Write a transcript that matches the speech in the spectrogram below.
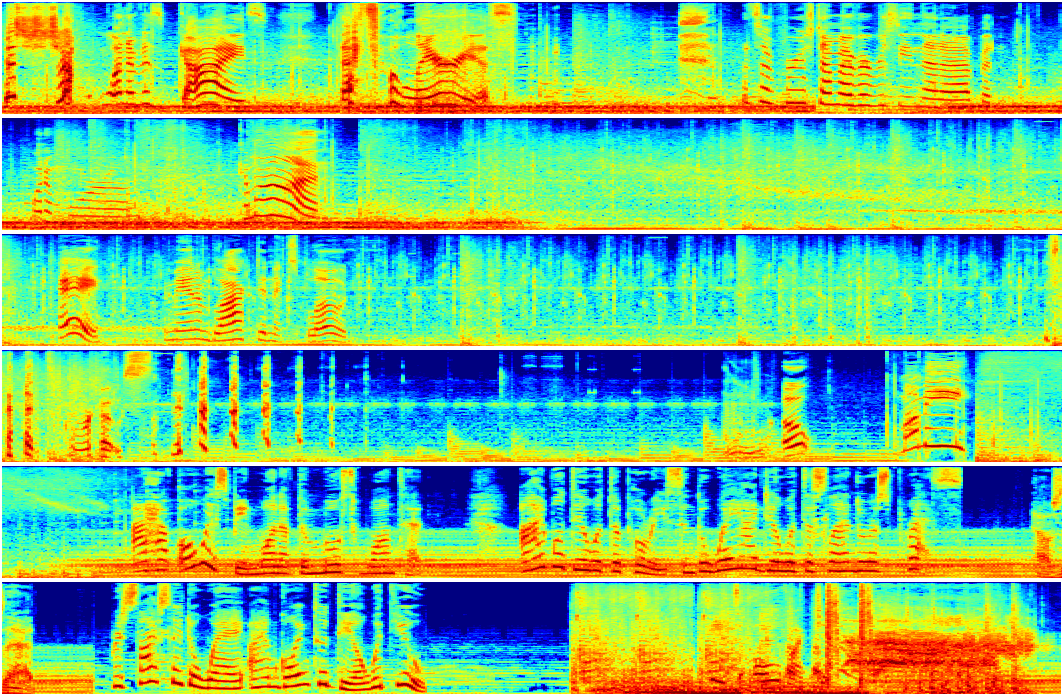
just shot one of his guys. That's hilarious. That's the first time I've ever seen that happen. What a moron. Come on! Hey! The man in black didn't explode. That's gross. Oh! Mommy! I have always been one of the most wanted. I will deal with the police in the way I deal with the slanderous press. How's that? Precisely the way I am going to deal with you. It's over, Jim.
